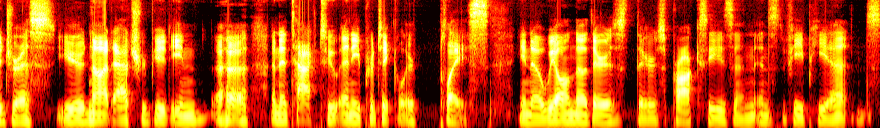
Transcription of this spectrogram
address, you're not attributing uh, an attack to any particular place. You know, we all know there's there's proxies and, and VPNs.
